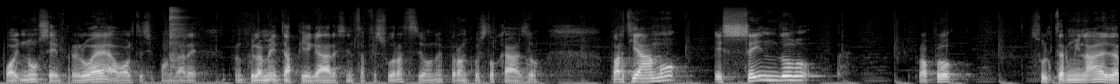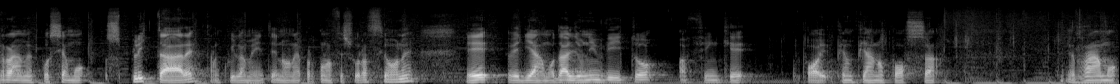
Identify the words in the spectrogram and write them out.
Poi non sempre lo è, a volte si può andare tranquillamente a piegare senza fessurazione, però in questo caso partiamo essendo proprio sul terminale del rame possiamo splittare tranquillamente, non è proprio una fessurazione e vediamo, dargli un invito affinché poi pian piano possa il ramo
